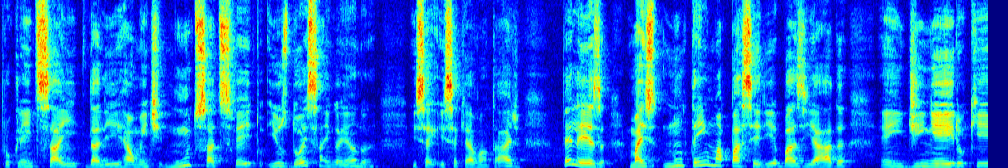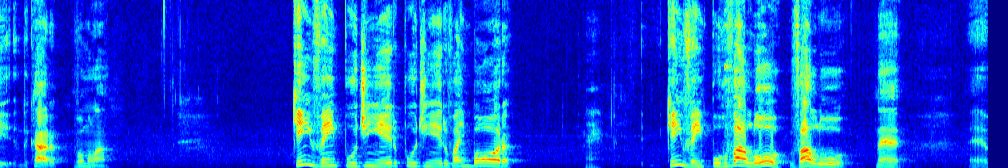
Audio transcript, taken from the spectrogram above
para o cliente sair dali realmente muito satisfeito e os dois saem ganhando, né? Isso é, isso é que é a vantagem. Beleza, mas não tem uma parceria baseada em dinheiro que. Cara, vamos lá. Quem vem por dinheiro, por dinheiro vai embora. É. Quem vem por valor, valor, né? É,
